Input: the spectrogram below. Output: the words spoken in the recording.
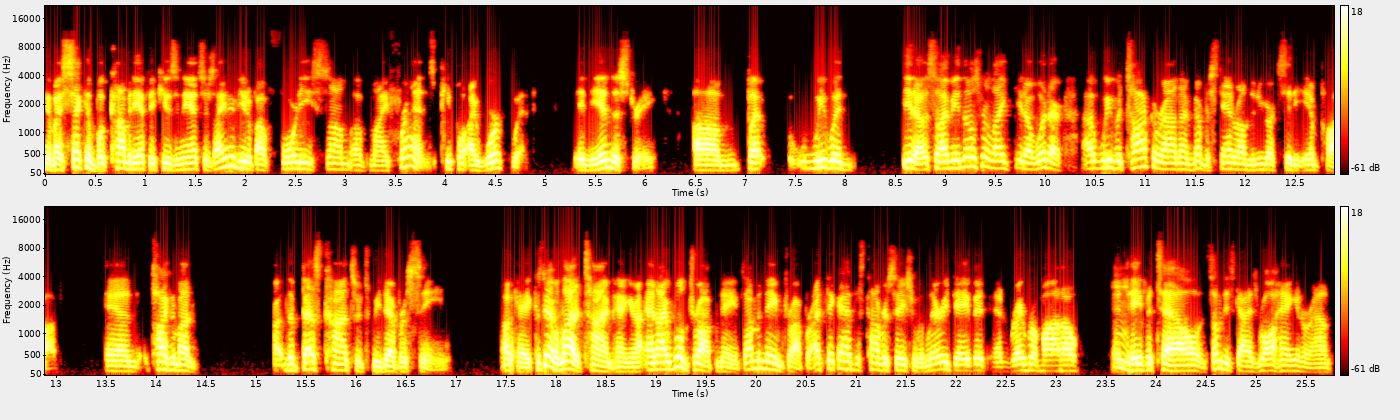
you know, my second book, Comedy FAQs and Answers. I interviewed about forty some of my friends, people I work with in the industry. Um, but we would you know, so I mean, those were like, you know, whatever. Uh, we would talk around. I remember standing around the New York City Improv and talking about uh, the best concerts we'd ever seen. Okay, because we have a lot of time hanging out, and I will drop names. I'm a name dropper. I think I had this conversation with Larry David and Ray Romano and Hmm. Dave Attell, and some of these guys were all hanging around.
